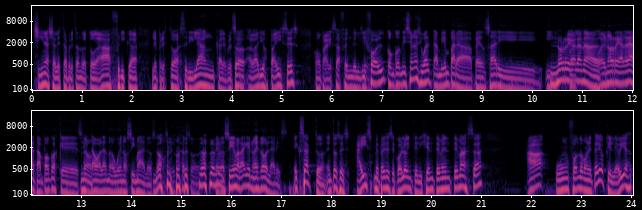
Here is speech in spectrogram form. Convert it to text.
China ya le está prestando a toda África, le prestó a Sri Lanka, le prestó Sí. a varios países como para que zafen del default. Con condiciones igual también para pensar y... y- No regala nada. Bueno, no regala nada, tampoco es que sí, No. estamos hablando de buenos y malos. No, en ese no, caso. no, no, Pero sí es verdad que no es dólares. Exacto. Entonces, ahí me parece que se coló inteligentemente Massa a un fondo monetario que le había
